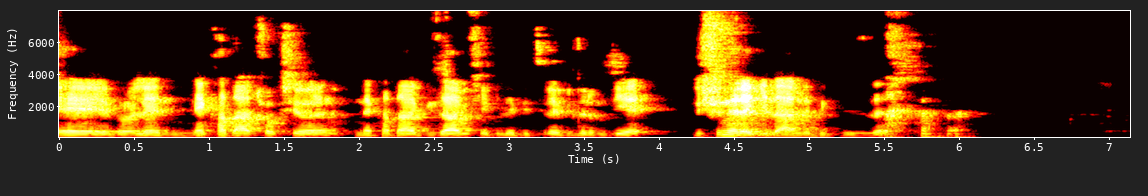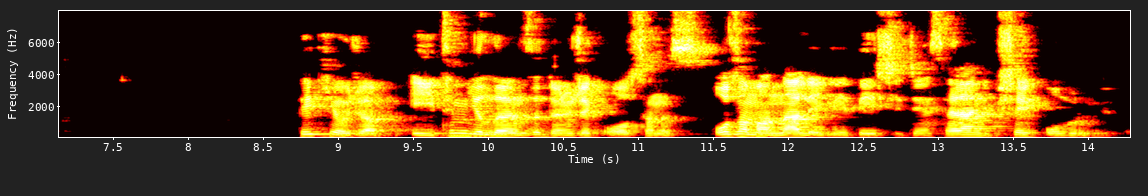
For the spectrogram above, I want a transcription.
e, böyle ne kadar çok şey öğrenip ne kadar güzel bir şekilde bitirebilirim diye düşünerek ilerledik biz de. Peki hocam eğitim yıllarınıza dönecek olsanız o zamanlarla ilgili değiştireceğiniz herhangi bir şey olur muydu?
